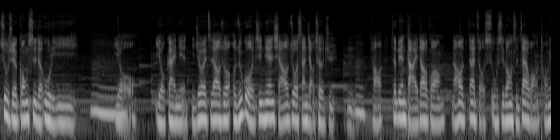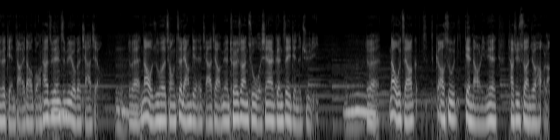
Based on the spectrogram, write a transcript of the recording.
数学公式的物理意义，嗯，有有概念，你就会知道说，哦，如果我今天想要做三角测距。嗯嗯，好，这边打一道光，然后再走十五十公尺，再往同一个点打一道光，它这边是不是有个夹角？嗯，对不对？那我如何从这两点的夹角里面推算出我现在跟这一点的距离？嗯，对，那我只要告诉电脑里面它去算就好了，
